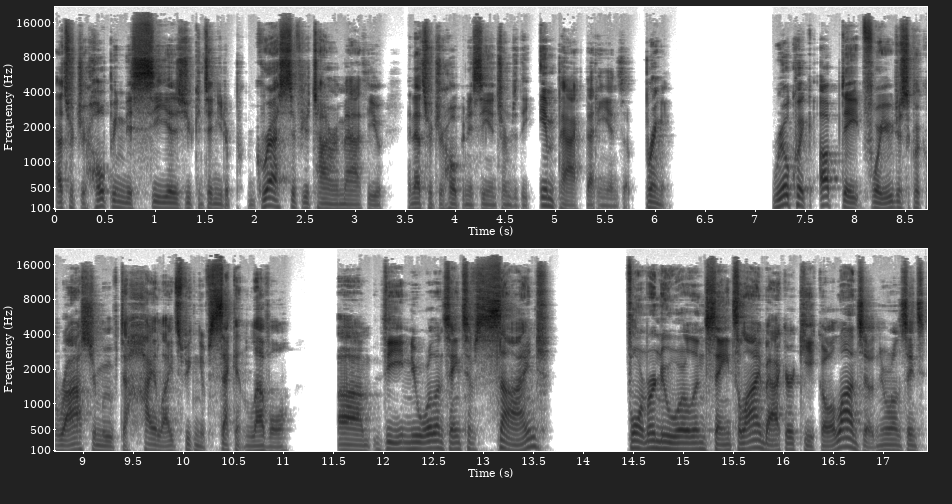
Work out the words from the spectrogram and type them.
That's what you're hoping to see as you continue to progress if you're Tyrann Mathieu. And that's what you're hoping to see in terms of the impact that he ends up bringing. Real quick update for you, just a quick roster move to highlight. Speaking of second level, um, the New Orleans Saints have signed former New Orleans Saints linebacker Kiko Alonso. New Orleans Saints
